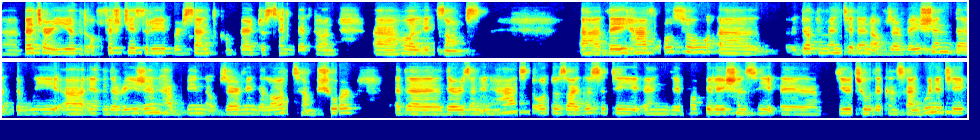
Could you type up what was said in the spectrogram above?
Uh, better yield of 53% compared to singleton uh, whole exomes. Uh, they have also uh, documented an observation that we uh, in the region have been observing a lot. I'm sure the, there is an enhanced autozygosity in the populations uh, due to the consanguinity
